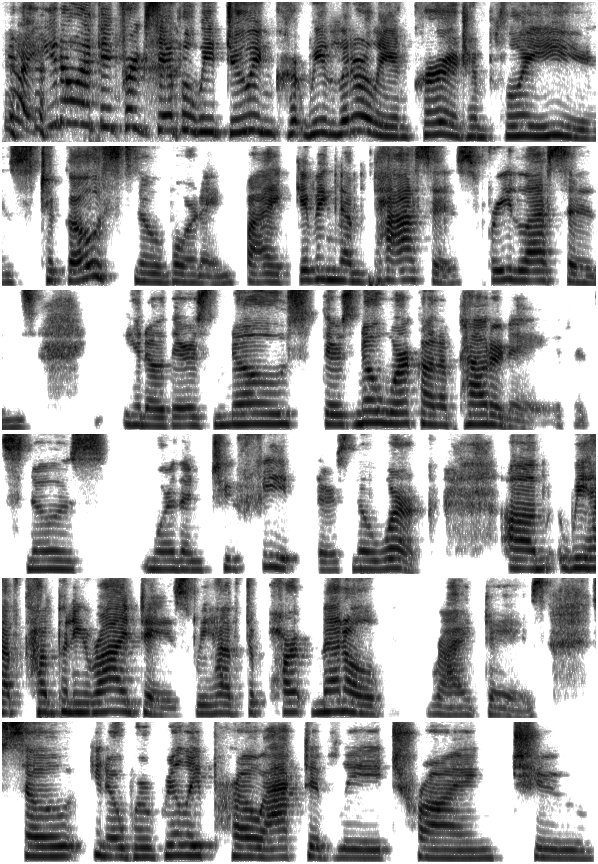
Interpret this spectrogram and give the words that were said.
yeah, you know, I think, for example, we do, encourage, we literally encourage employees to go snowboarding by giving them passes, free lessons. You know, there's no, there's no work on a powder day. If it snows more than two feet, there's no work. Um, we have company ride days, we have departmental ride days. So, you know, we're really proactively trying to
